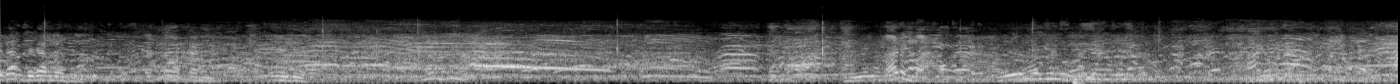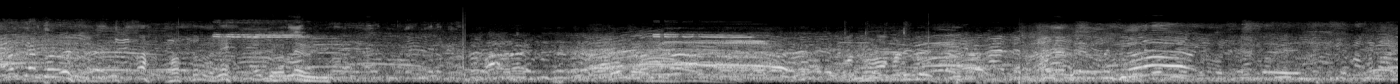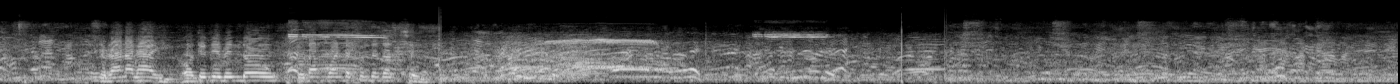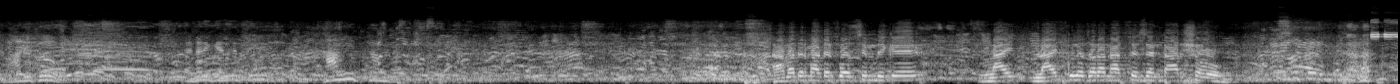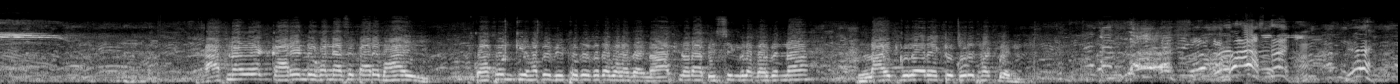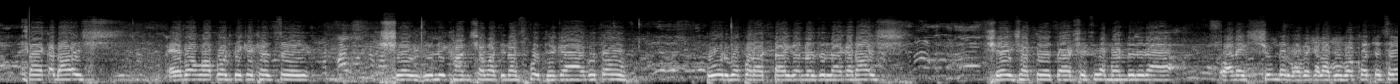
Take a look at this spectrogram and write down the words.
এটা বেকার লেগেছে একটা অক্কা নেই। এই যে। আরে বাহ। ধরলে হইবি রানা ভাই অতিথিবৃন্দ সুদাম পয়েন্টটা শুনতে যাচ্ছে। ভারী তো এখানে গেলে তুই হামিদ আমাদের মাঠের পশ্চিম দিকে লাইট লাইটগুলো যারা নাচতেছেন তার সহ আপনার কারেন্ট ওখানে আছে তারে ভাই। কখন কি হবে বিপদের কথা বলা যায় না। আপনারা বিশৃঙ্খলা করবেন না। লাইটগুলোর একটু দূরে থাকবেন। একাদশ এবং অপর দিকে খেলছে শেখ জুলি খান শামা দিনাজপুর থেকে আগত পূর্বপাড়ার টাইগার নজরুল একাদশ। সেই সাথে দর্শক মন্ডলীরা অনেক সুন্দরভাবে খেলা উপভোগ করতেছে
